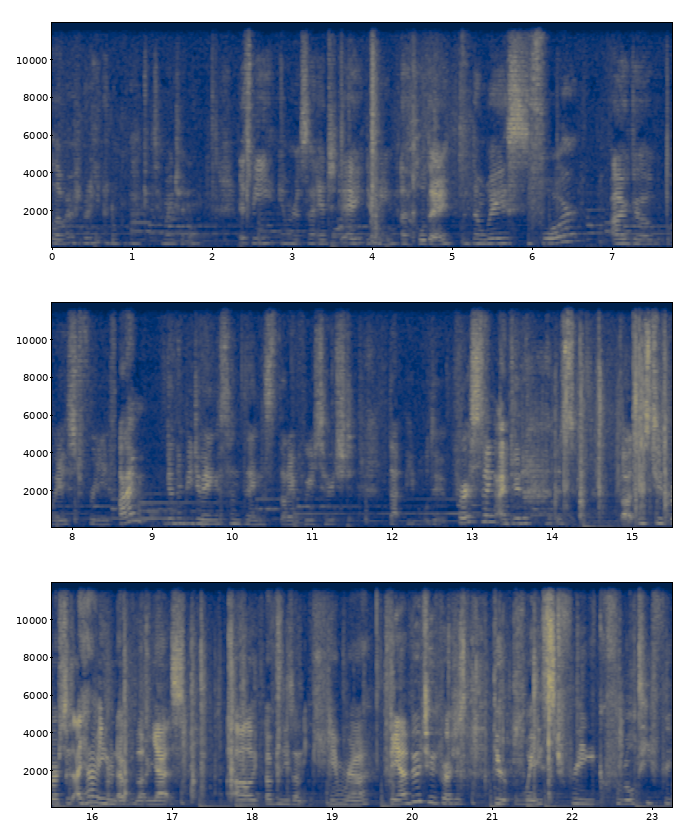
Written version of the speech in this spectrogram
Hello everybody and welcome back to my channel. It's me, Amarissa, and today doing a whole day with no waste. Before I go waste free, I'm gonna be doing some things that I've researched that people do. First thing I did is got these toothbrushes. I haven't even opened them yet. I'll open these on camera. Bamboo toothbrushes, they're waste free, cruelty free,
